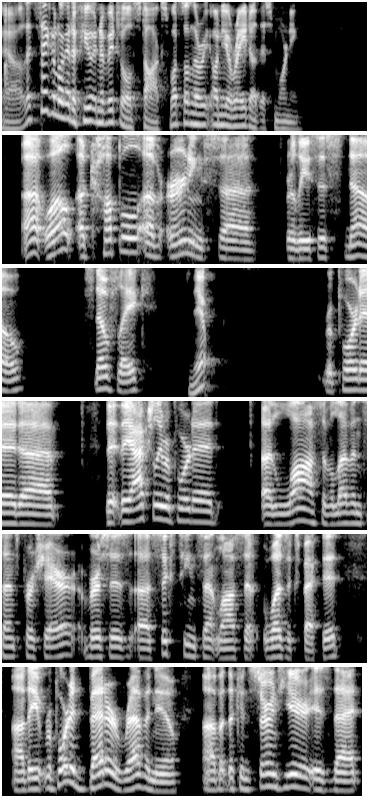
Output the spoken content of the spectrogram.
Yeah, let's take a look at a few individual stocks. What's on the on your radar this morning? Uh, well, a couple of earnings uh, releases. Snow, Snowflake Yep. reported. Uh, they, they actually reported a loss of 11 cents per share versus a 16 cent loss that was expected. Uh, they reported better revenue, uh, but the concern here is that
